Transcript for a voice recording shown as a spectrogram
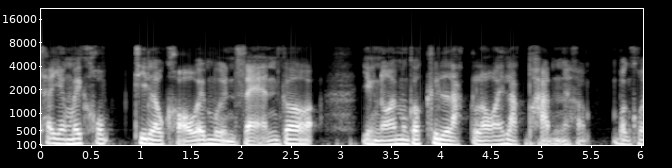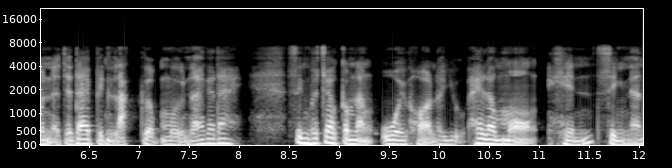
ถ้ายังไม่ครบที่เราขอไว้หมื่นแสนก็อย่างน้อยมันก็ขึ้นหลักร้อยหลักพันนะครับ บางคนอาจจะได้เป็นหลักเกือบหมื่นแล้วก็ได้ ซึ่งพระเจ้ากำลังอวยพรเราอยู่ ให้เรามองเห็นสิ่งนั้น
